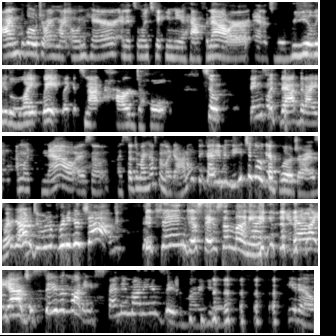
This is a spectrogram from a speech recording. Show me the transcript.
I'm blow drying my own hair and it's only taking me a half an hour and it's really lightweight. Like it's not hard to hold. So things like that, that I, I'm like, now I said, I said to my husband, like, I don't think I even need to go get blow dries. Like I'm doing a pretty good job. Cha-ching, just save some money. you know, like, yeah, just saving money, spending money and saving money. You know, you know,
